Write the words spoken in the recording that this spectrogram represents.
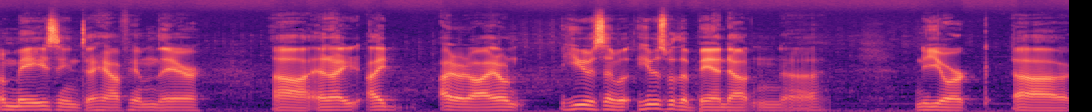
amazing to have him there. Uh and i i i don't know i don't he was in, he was with a band out in uh new york uh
